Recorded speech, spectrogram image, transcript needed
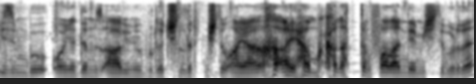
bizim bu oynadığımız abimi burada çıldırtmıştım. Ayağı, ayağımı kanattım falan demişti burada.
